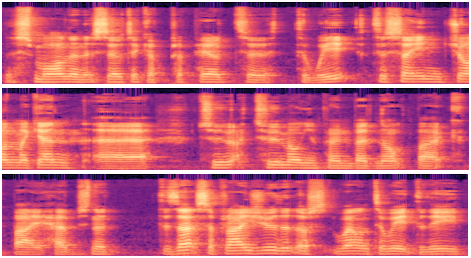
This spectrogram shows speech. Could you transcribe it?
this morning that Celtic are prepared to, to wait to sign John McGinn. Uh, two, a £2 million bid knocked back by Hibs. Now, does that surprise you that they're willing to wait? Do they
